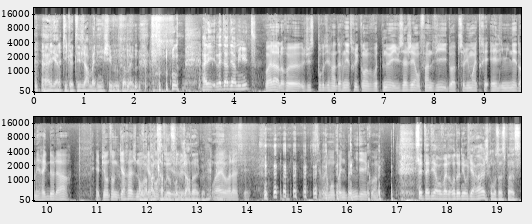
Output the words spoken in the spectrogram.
Hein, Il y a un petit côté germanique chez vous, quand même. Allez, la dernière minute. Voilà, alors euh, juste pour dire un dernier truc, quand votre pneu est usagé en fin de vie, il doit absolument être éliminé dans les règles de l'art. Et puis en tant que garage, non On va pas le cramer au fond du jardin, quoi. Ouais, voilà, c'est c'est vraiment pas une bonne idée, quoi. C'est-à-dire, on va le redonner au garage. Comment ça se passe?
